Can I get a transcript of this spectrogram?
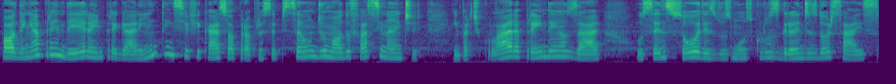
podem aprender a empregar e intensificar sua própria percepção de um modo fascinante. Em particular, aprendem a usar os sensores dos músculos grandes dorsais,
